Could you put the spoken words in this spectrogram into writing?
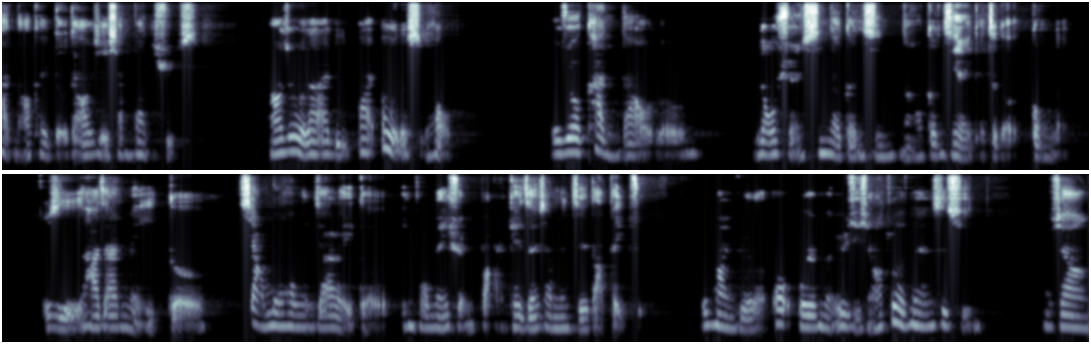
按，然后可以得到一些相关的讯息。然后就我在礼拜二的时候，我就看到了 Notion 新的更新，然后更新了一个这个功能，就是它在每一个项目后面加了一个 information bar，可以在上面直接打备注。就突然觉得，哦，我原本预期想要做的那件事情，好像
